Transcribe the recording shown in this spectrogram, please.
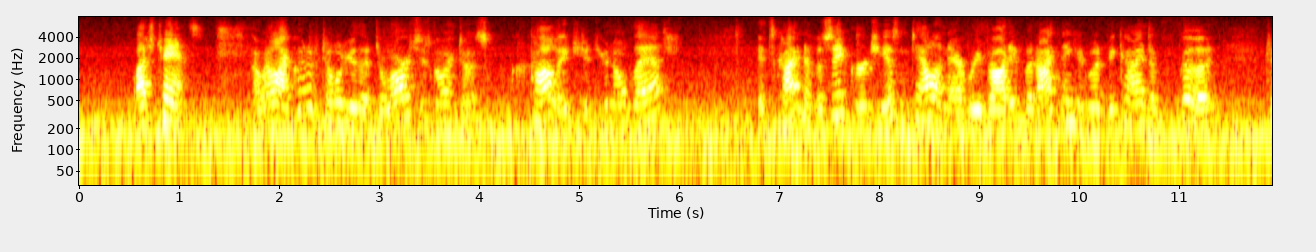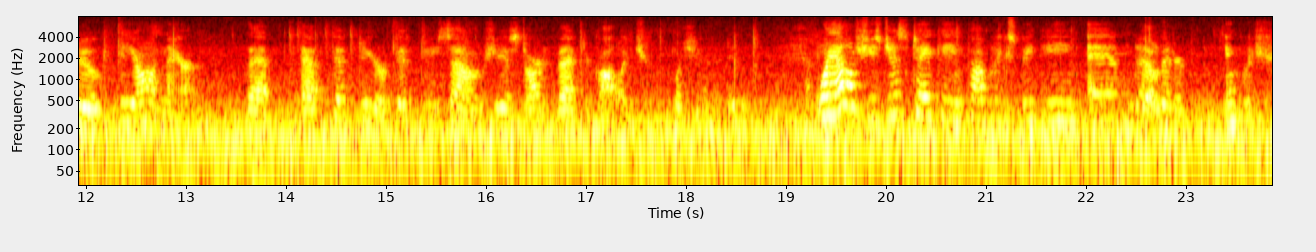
Last chance. Well, I could have told you that Dolores is going to college. Did you know that? It's kind of a secret. She isn't telling everybody, but I think it would be kind of good to be on there. That at 50 or 50 some, she has started back to college. What's she gonna do? I mean, Well, she's just taking public speaking and uh, liter English.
